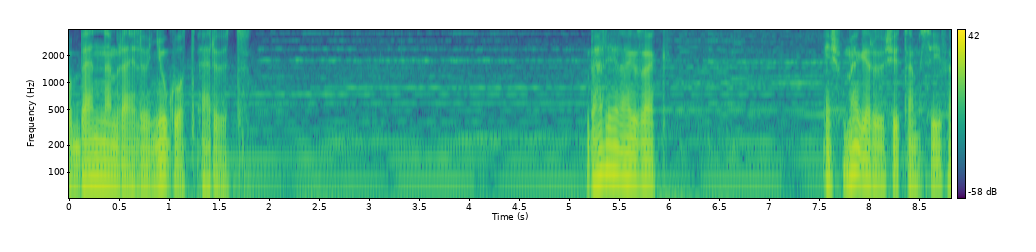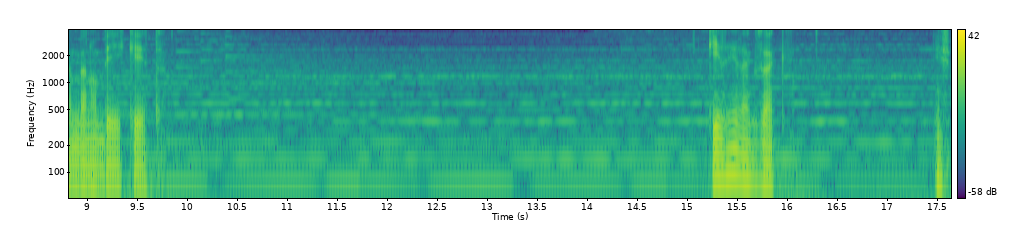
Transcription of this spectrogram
a bennem rejlő nyugodt erőt. Belélegzek, és megerősítem szívemben a békét. Kilélegzek, és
